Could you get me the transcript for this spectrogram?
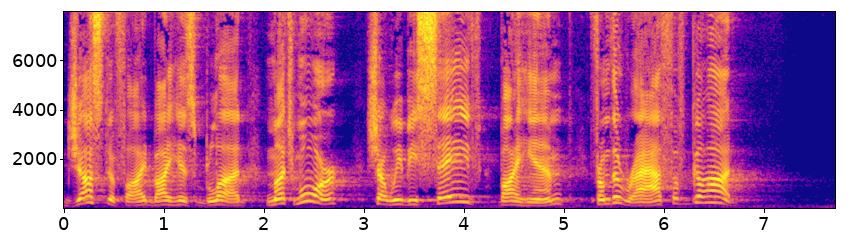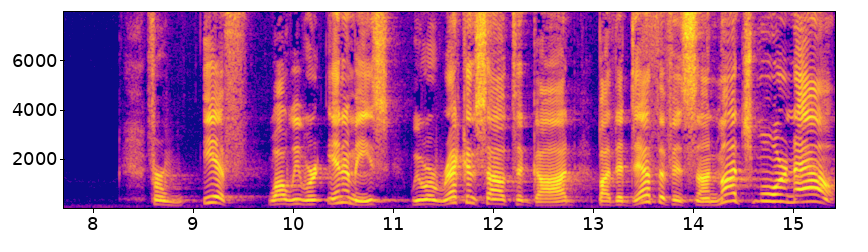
justified by his blood, much more shall we be saved by him from the wrath of God. For if, while we were enemies, we were reconciled to God by the death of his Son, much more now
